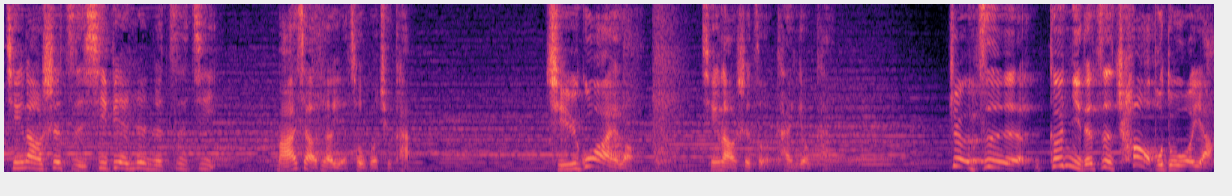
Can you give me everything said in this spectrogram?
秦老师仔细辨认着字迹，马小跳也凑过去看。奇怪了，秦老师左看右看，这字跟你的字差不多呀。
